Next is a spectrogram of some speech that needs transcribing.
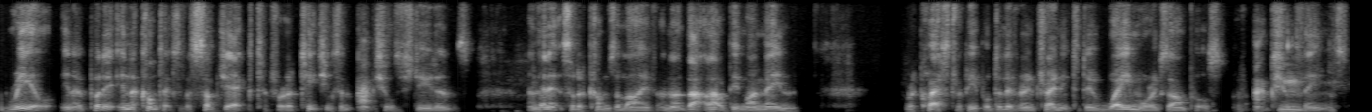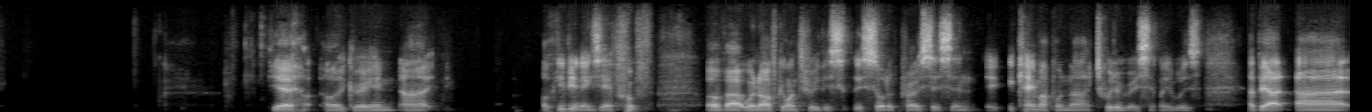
real, you know, put it in the context of a subject for a teaching some actual students, and then it sort of comes alive. And that, that, that would be my main request for people delivering training to do way more examples of actual mm. things. Yeah, I agree, and uh, I'll give you an example of, of uh, when I've gone through this this sort of process, and it, it came up on uh, Twitter recently. Was about uh,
